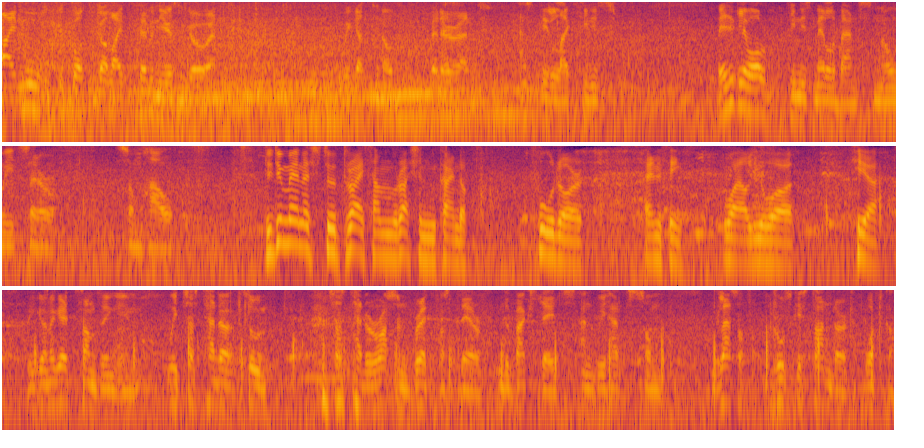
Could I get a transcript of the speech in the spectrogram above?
I moved to Kotka like seven years ago and we got to know better and, and and still like Finnish. Basically, all Finnish metal bands know each other somehow. Did you manage to try some Russian kind of food or anything while you were here? we're gonna get something in We just had a soon. just had a Russian breakfast there in the backstage, and we had some glass of Ruski Standard vodka.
